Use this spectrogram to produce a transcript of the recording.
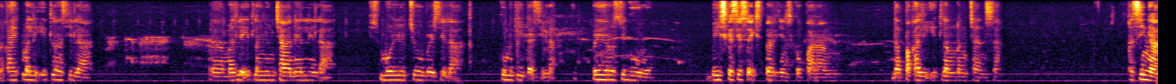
na kahit maliit lang sila, ah, maliit lang yung channel nila, small YouTuber sila, kumikita sila. Pero siguro, based kasi sa experience ko, parang napakaliit lang ng tsansa. Kasi nga,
